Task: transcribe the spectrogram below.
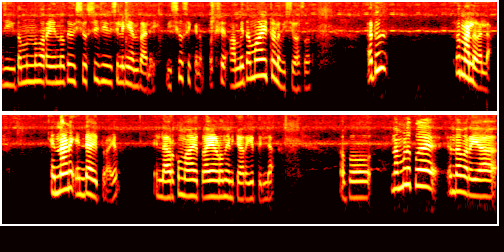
ജീവിതം എന്ന് പറയുന്നത് വിശ്വസിച്ച് ജീവിച്ചില്ലെങ്കിൽ എന്താലേ? വിശ്വസിക്കണം. പക്ഷെ അമിതമായിട്ടുള്ള വിശ്വാസം അത് നല്ലതല്ല. എന്നാണ് എന്റെ അഭിപ്രായം. എല്ലാവർക്കും ആ അഭിപ്രായമാണോ എന്ന് എനിക്കറിയത്തില്ല. അപ്പോൾ നമ്മളിപ്പോൾ എന്താ പറയുക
